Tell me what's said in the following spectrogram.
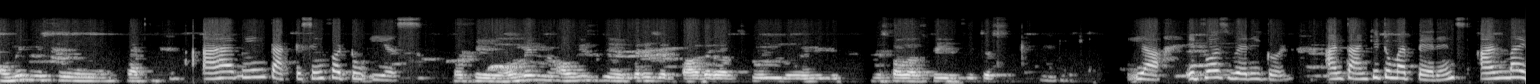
How many years you practicing? I have been practicing for two years. Okay. How many? How is the encourage your father or school? Any scholars, teachers? yeah it was very good and thank you to my parents and my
